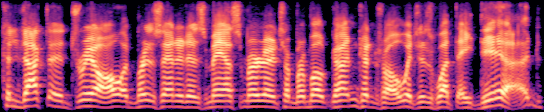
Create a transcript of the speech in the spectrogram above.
conduct a drill and present it as mass murder to promote gun control, which is what they did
